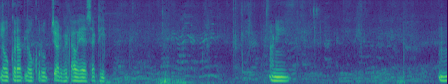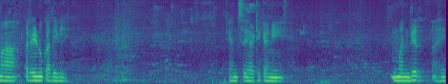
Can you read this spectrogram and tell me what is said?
लवकरात लवकर उपचार भेटावे यासाठी. आणि मा रेणुका देवी यांचं या ठिकाणी मंदिर आहे.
